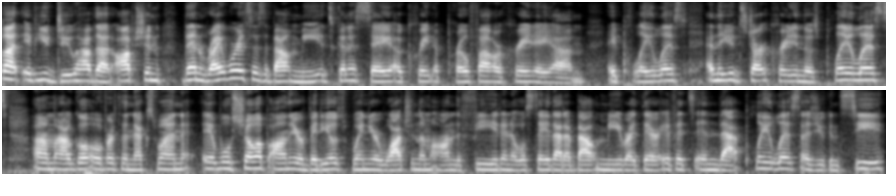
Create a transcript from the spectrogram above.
But if you do have that option, then right where it says About Me, it's going to say a create a profile or create a, um, a playlist. And then you'd start creating those playlists. Um, I'll go over to the next one. It will show up on your videos when you're watching them on the feed and it will say that about me right there if it's in that playlist as you can see.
